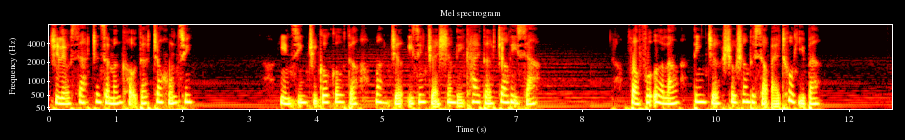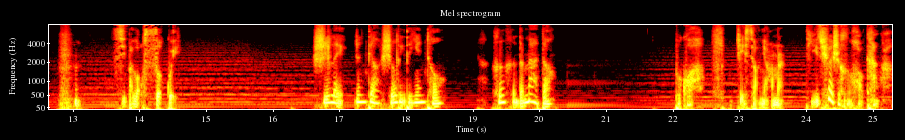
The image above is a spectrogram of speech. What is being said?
只留下站在门口的张红军，眼睛直勾勾的望着已经转身离开的赵丽霞，仿佛饿狼盯着受伤的小白兔一般。哼，鸡巴老色鬼！石磊扔掉手里的烟头，狠狠的骂道。不过，这小娘们的确是很好看啊！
